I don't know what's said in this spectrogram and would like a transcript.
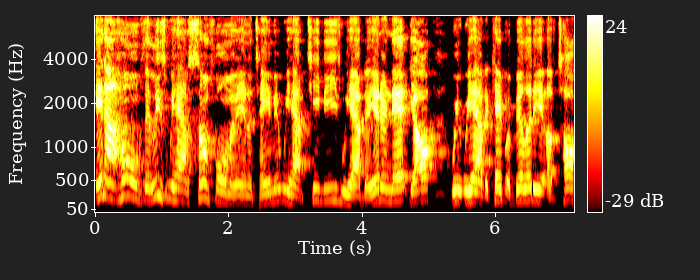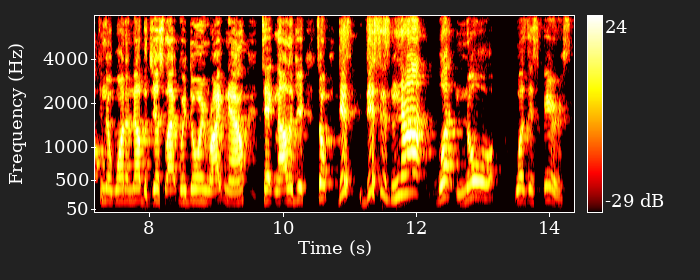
in our homes, at least we have some form of entertainment. We have TVs, we have the internet, y'all. We, we have the capability of talking to one another just like we're doing right now, technology. So this this is not what Noah was experiencing.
